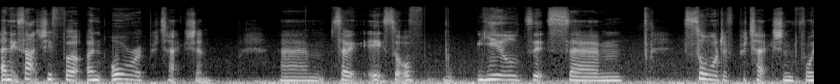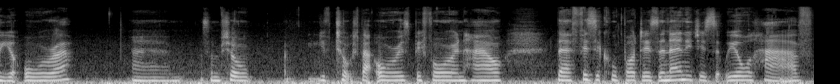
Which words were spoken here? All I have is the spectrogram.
and it's actually for an aura protection. Um, so it, it sort of yields its um, sword of protection for your aura. Um, as I'm sure you've talked about auras before and how they're physical bodies and energies that we all have,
